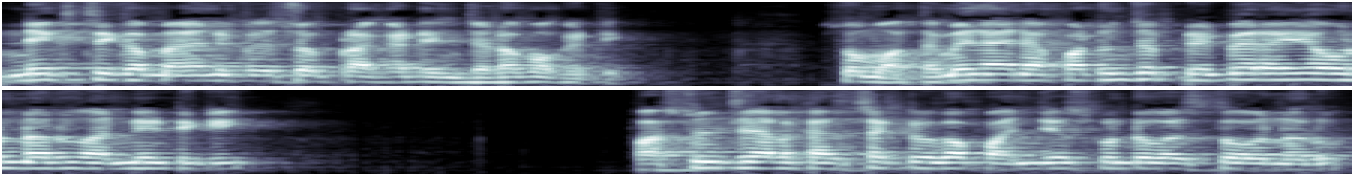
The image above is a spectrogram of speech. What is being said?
నెక్స్ట్ ఇక మేనిఫెస్టో ప్రకటించడం ఒకటి. సో మొత్తం మీద ఆయన ఎప్పటి నుంచో ప్రిపేర్ అయ్యే ఉన్నారు అన్నింటికి. ఫస్ట్ నుంచి చాలా కన్స్ట్రక్టివ్గా పనిచేసుకుంటూ వస్తూ ఉన్నారు.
